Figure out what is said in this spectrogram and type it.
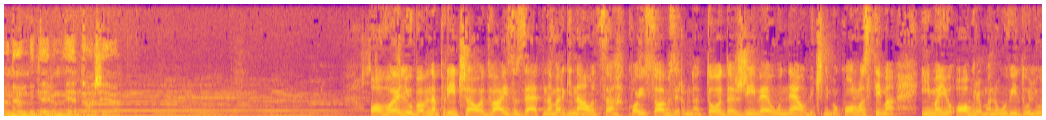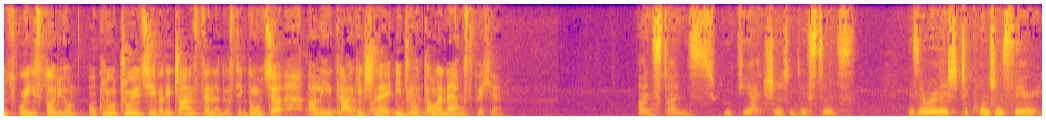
And I only gave him the adagio. Ovo je ljubavna priča o dva izuzetna marginalca koji s obzirom na to da žive u neobičnim okolnostima imaju ogroman uvid u ljudsku istoriju, uključujući veličanstvene dostignuća, ali i tragične i brutalne neuspehe. Einstein's spooky action at a distance. Is it related to quantum theory?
